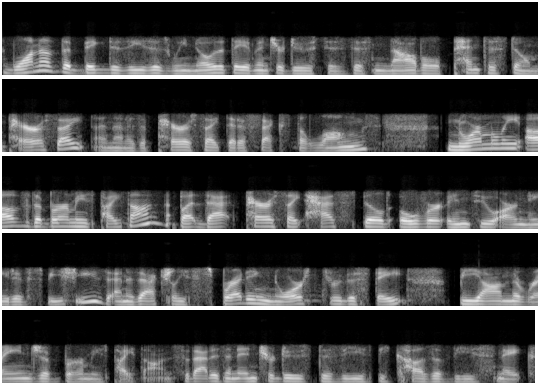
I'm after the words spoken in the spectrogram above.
one of the big diseases we know that they have introduced is this novel pentastome parasite, and that is a parasite that affects the lungs normally of the Burmese python, but that parasite has spilled over into our native species and is actually spreading north through the state beyond the range of Burmese pythons. So that is an introduced disease because of these snakes.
